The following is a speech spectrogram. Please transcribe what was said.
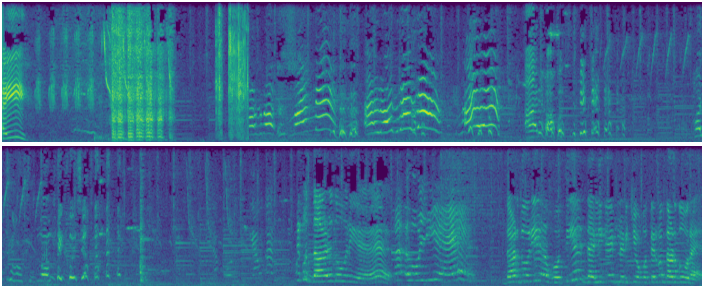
मेरे को दर्द हो रही है। हो रही है। दर्द हो रही है होती है डेलिकेट लड़कियों को तेरे को दर्द हो रहा है।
